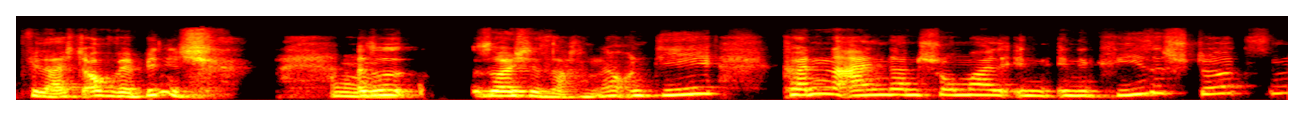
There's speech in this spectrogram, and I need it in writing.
vielleicht auch, wer bin ich? Mhm. Also solche Sachen. Ne? Und die können einen dann schon mal in, in eine Krise stürzen,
